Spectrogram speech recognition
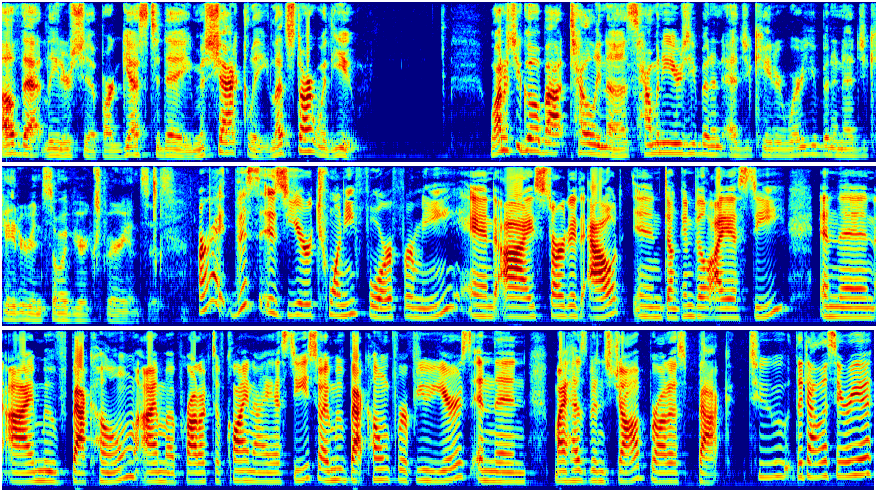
of that leadership. Our guest today, Ms. Shaklee, let's start with you. Why don't you go about telling us how many years you've been an educator, where you've been an educator, and some of your experiences? All right, this is year 24 for me, and I started out in Duncanville ISD, and then I moved back home. I'm a product of Klein ISD, so I moved back home for a few years, and then my husband's job brought us back to the Dallas area.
